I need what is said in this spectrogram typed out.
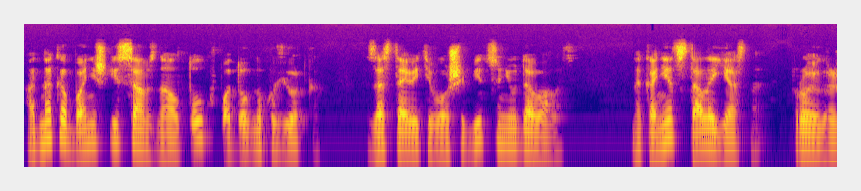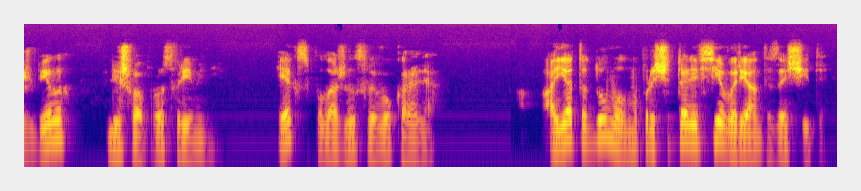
Однако Баниш и сам знал толк в подобных увертках. Заставить его ошибиться не удавалось. Наконец стало ясно. Проигрыш белых – лишь вопрос времени. Экс положил своего короля. А я-то думал, мы просчитали все варианты защиты –—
